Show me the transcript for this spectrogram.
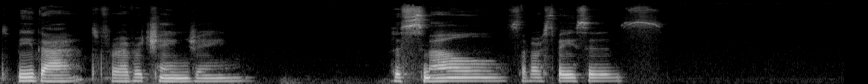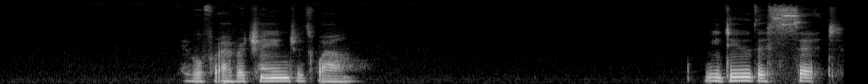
to be that forever changing, the smells of our spaces. They will forever change as well. We do this sit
